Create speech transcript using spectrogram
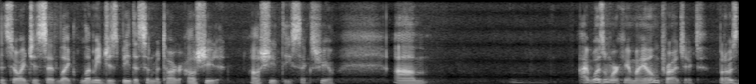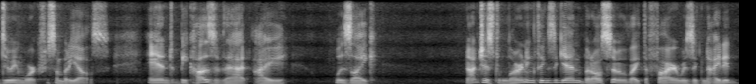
And so I just said, like, let me just be the cinematographer. I'll shoot it. I'll shoot these things for you. Um, I wasn't working on my own project, but I was doing work for somebody else. And because of that, I was like not just learning things again, but also like the fire was ignited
